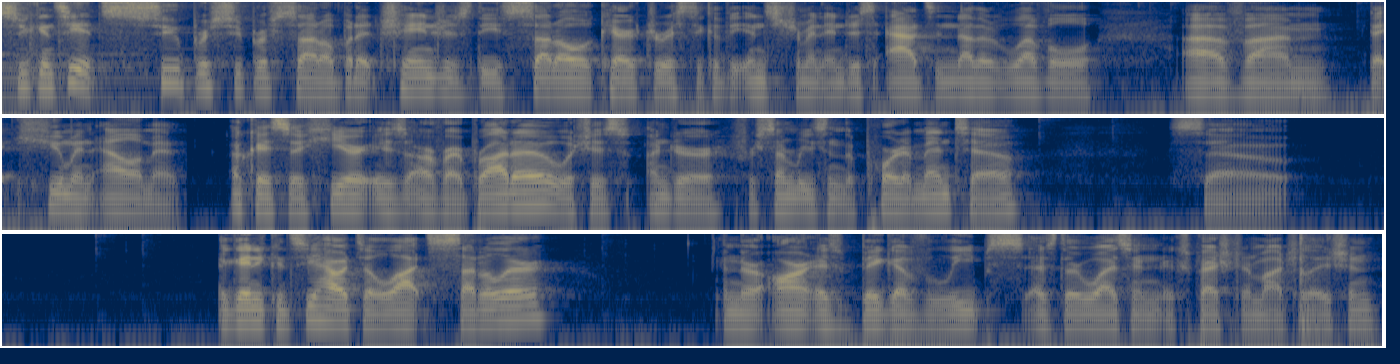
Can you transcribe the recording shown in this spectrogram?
So you can see it's super, super subtle, but it changes the subtle characteristic of the instrument and just adds another level of um, that human element. Okay, so here is our vibrato, which is under, for some reason, the portamento. So again, you can see how it's a lot subtler and there aren't as big of leaps as there was in expression and modulation.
